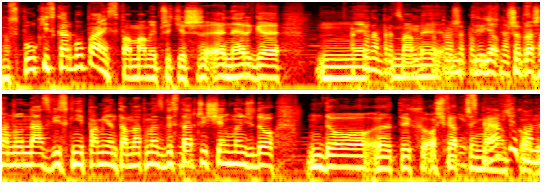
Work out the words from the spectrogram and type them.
No spółki Skarbu Państwa, mamy przecież Energię. mm, A kto tam pracuje? Mamy, To proszę powiedzieć ja, przepraszam, no nazwisk nie pamiętam, natomiast wystarczy sięgnąć do, do e, tych Nie oświadczeń sprawdził pan,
